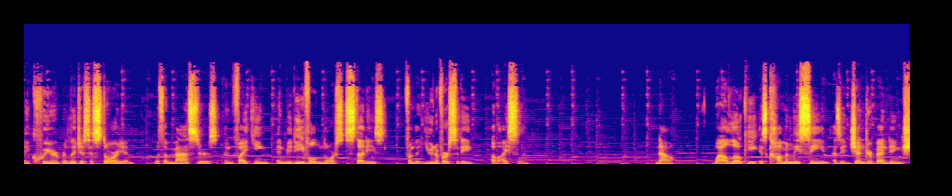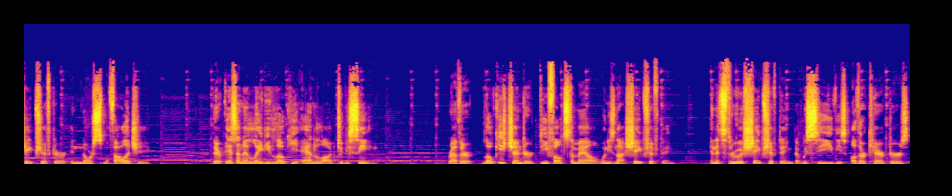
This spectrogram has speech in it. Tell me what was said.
a queer religious historian with a master's in Viking and medieval Norse studies from the University of Iceland. Now, while Loki is commonly seen as a gender bending shapeshifter in Norse mythology, there isn't a Lady Loki analog to be seen. Rather, Loki's gender defaults to male when he's not shapeshifting, and it's through his shapeshifting that we see these other characters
